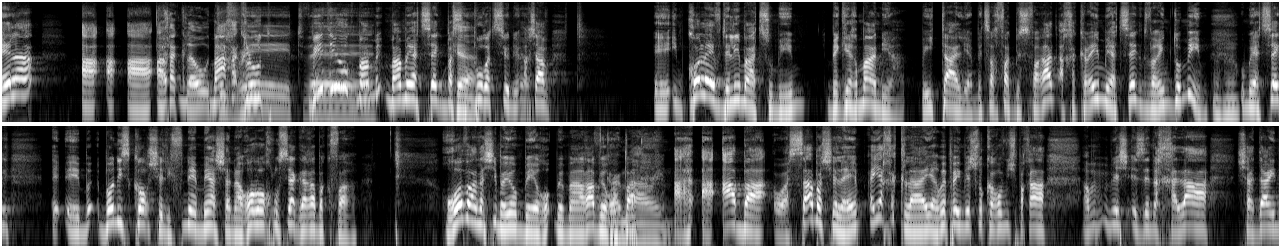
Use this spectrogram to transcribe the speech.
אלא... חקלאות עברית. בדיוק, מה, מייצג בסיפור כן, הציוני. כן. עכשיו, אה, עם כל ההבדלים העצומים, בגרמניה, באיטליה, בצרפת, בספרד, החקלאי מייצג דברים דומים. הוא מייצג, אה, אה, בוא נזכור שלפני 100 שנה רוב האוכלוסייה גרה בכפר. רוב האנשים היום במערב אירופה, האבא או הסבא שלהם היה חקלאי, הרבה פעמים יש לו קרוב משפחה, הרבה פעמים יש איזו נחלה שעדיין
